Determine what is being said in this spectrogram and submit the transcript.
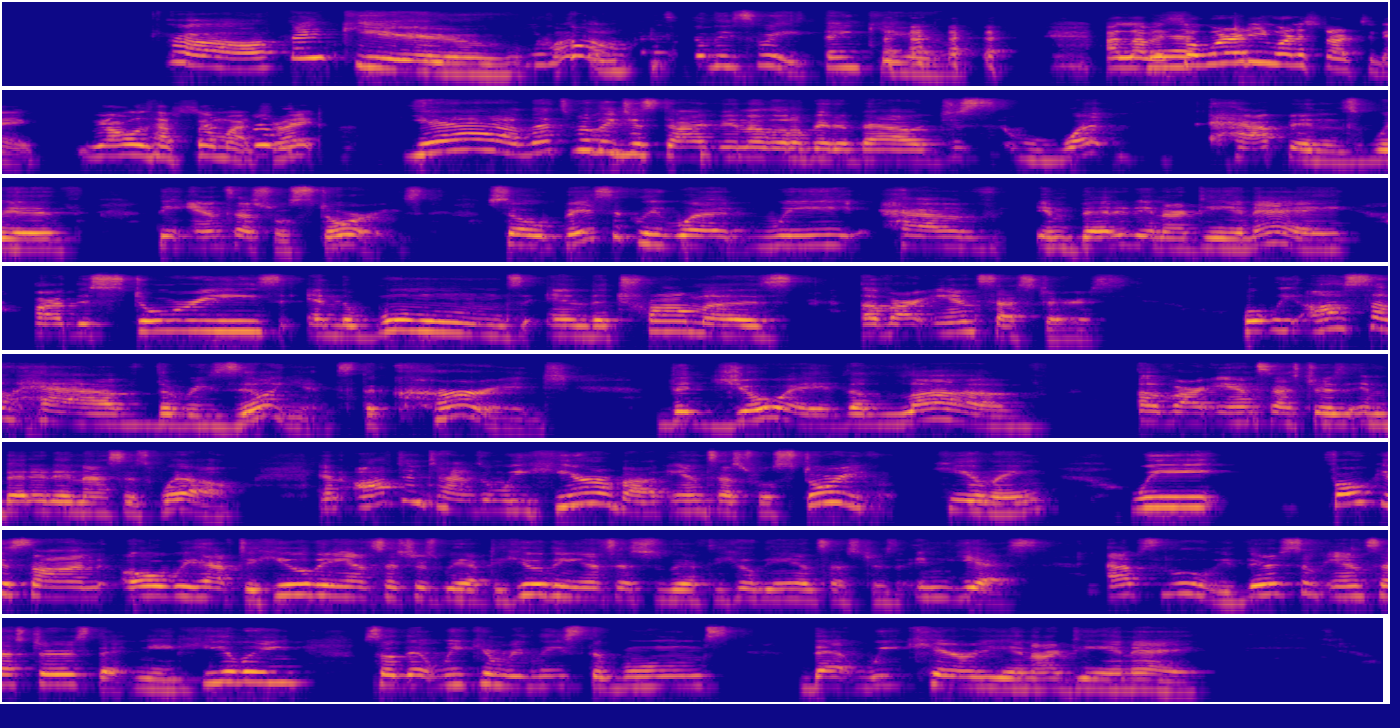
Oh, thank you. You're welcome. Oh, that's really sweet. Thank you. I love yeah. it. So, where do you want to start today? We always have so much, right? Yeah, let's really just dive in a little bit about just what happens with the ancestral stories. So basically, what we have embedded in our DNA are the stories and the wounds and the traumas of our ancestors. But we also have the resilience, the courage, the joy, the love of our ancestors embedded in us as well. And oftentimes, when we hear about ancestral story healing, we focus on, oh, we have to heal the ancestors, we have to heal the ancestors, we have to heal the ancestors. And yes, absolutely. There's some ancestors that need healing so that we can release the wounds that we carry in our DNA.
